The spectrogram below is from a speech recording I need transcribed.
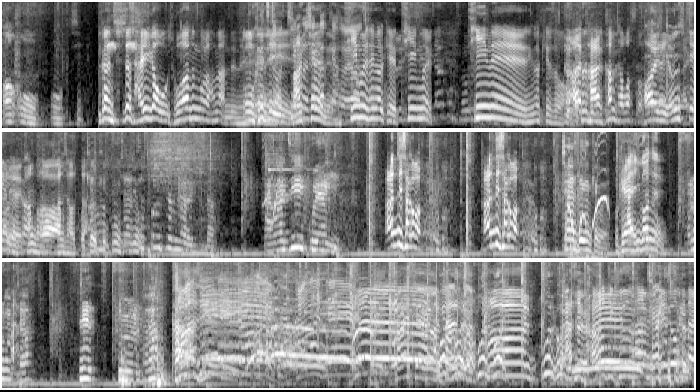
어어 그치. 그러니까 진짜 자기가 좋아하는 걸 하면 안 되네. 어 그지. 맞춰야 돼요. 팀을 생각해. 팀을 팀에 생각해서. 아, 가- 감 잡았어. 아 이제 연습 네, 게임이니까. 감, 감 잡았다. 오케이 오케이 중 자. 첫 번째 문제 가겠습니다. 강아지, 고양이. 안돼 잠깐만. 안돼 잠깐만. 제가 생각해봐요. 오케이. 아 이거는 바로 갑니다. 셋, 둘, 하나. 잘했어요 잘했어요. 아니, 강아지 키우는 사람이 세 명이나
